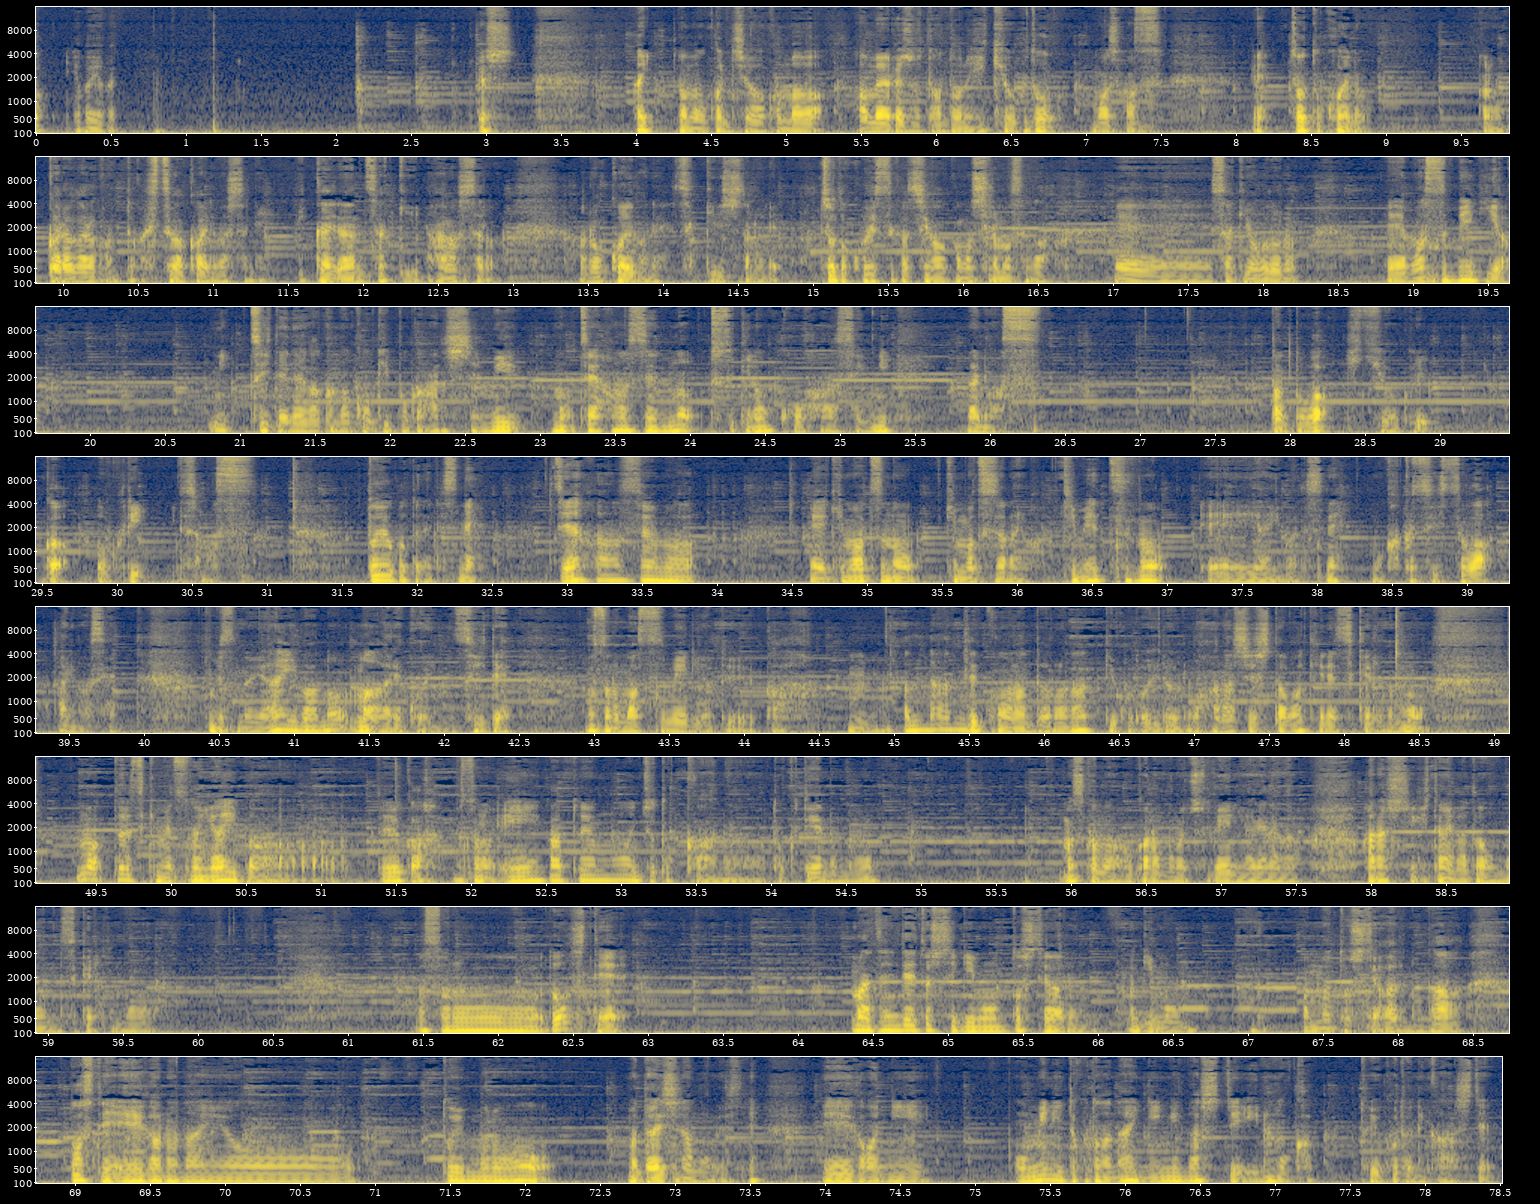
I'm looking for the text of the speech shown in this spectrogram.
あ、やばいやばい。よし。はい、どうもこんにちは、こんばんは。アマヤラジオ担当の筆記憶と申します。え、ちょっと声の、あの、ガラガラ感とか質が変わりましたね。一回、あの、さっき話したら、あの、声がね、すっきりしたので、ちょっと声質が違うかもしれませんが、えー、先ほどの、えー、マスメディアについて大学の後期っぽく話してみるの前半戦の続きの後半戦になります。担当は筆記憶がお送りいたします。ということでですね、前半戦は、えー、期末の、期末じゃないわ、鬼滅の、えー、刃ですね。もう隠す必要はありません。鬼滅の刃の、まあ、あれこれについて、まあ、そのマスメディアというか、うん、なんでこうなんだろうなっていうことをいろいろお話ししたわけですけれども、まあ、とりあえず鬼滅の刃というか、その映画というものにちょっとあの、特定のもの、もしくはまあ他のものをちょっと例に挙げながら話していきたいなとは思うんですけれども、まあ、その、どうして、まあ前提として疑問としてある、疑問、まあ、としてあるのが、どうして映画の内容というものを、まあ大事なものですね。映画に、を見に行ったことがない人間がしているのかということに関して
